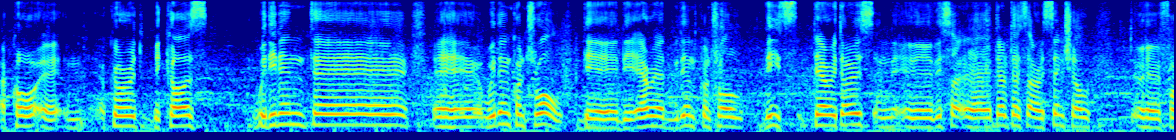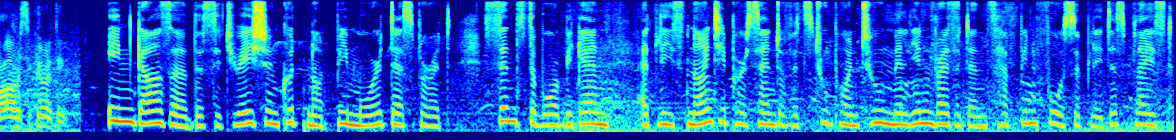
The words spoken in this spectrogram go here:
occur, occurred because we didn't uh, uh, we didn't control the the area. We didn't control these territories, and uh, these territories are essential for our security. In Gaza, the situation could not be more desperate. Since the war began, at least 90% of its 2.2 million residents have been forcibly displaced.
